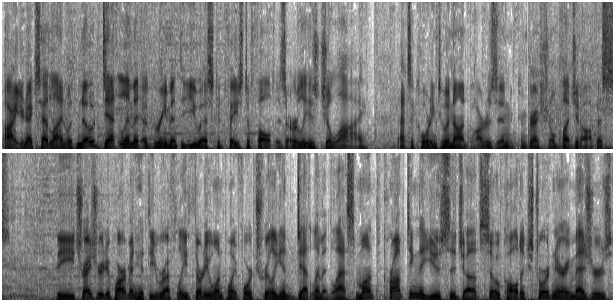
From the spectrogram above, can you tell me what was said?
All right, your next headline. With no debt limit agreement, the U.S. could face default as early as July. That's according to a nonpartisan congressional budget office. The Treasury Department hit the roughly 31.4 trillion debt limit last month, prompting the usage of so-called extraordinary measures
